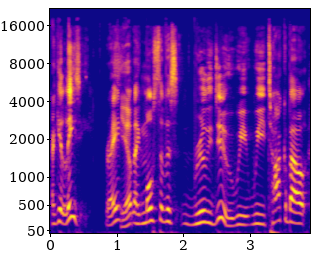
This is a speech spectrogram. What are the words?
I get lazy, right? Yep. Like most of us really do. We we talk about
